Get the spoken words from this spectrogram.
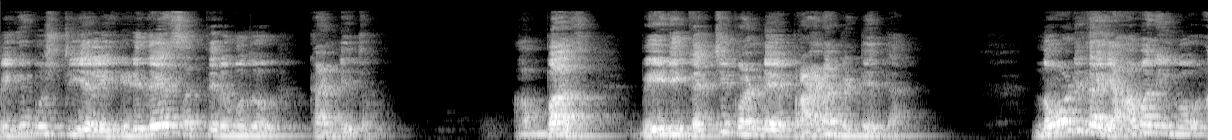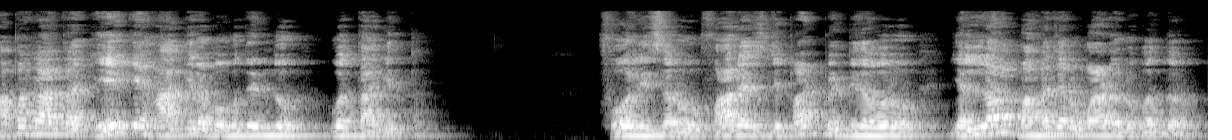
ಬಿಗಿಮುಷ್ಟಿಯಲ್ಲಿ ಹಿಡಿದೇ ಸತ್ತಿರುವುದು ಕಂಡಿತು. ಅಬ್ಬಾಸ್ ಬೀಡಿ ಕಚ್ಚಿಕೊಂಡೇ ಪ್ರಾಣ ಬಿಟ್ಟಿದ್ದ. ನೋಡಿದ ಯಾವನಿಗೂ ಅಪಘಾತ ಏಕೆ ಆಗಿರಬಹುದೆಂದು ಗೊತ್ತಾಗಿತ್ತು. ಪೊಲೀಸರು, ಫಾರೆಸ್ಟ್ ಡಿಪಾರ್ಟ್ಮೆಂಟಿನವರು ಎಲ್ಲ ಮಹಜರು ಮಾಡಲು ಬಂದರು.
